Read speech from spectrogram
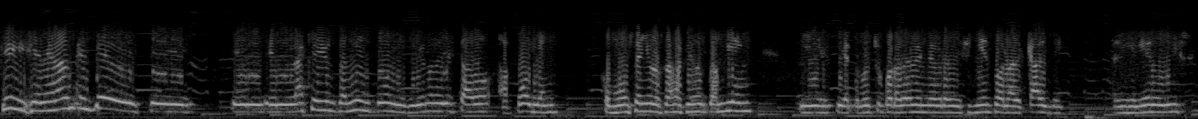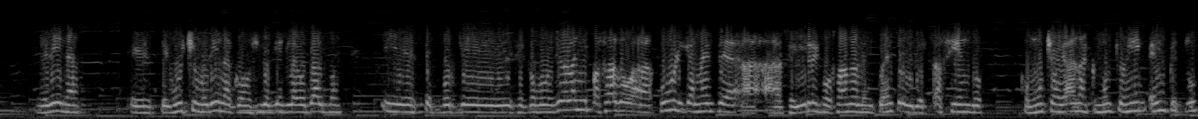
Sí, generalmente este, el, el ayuntamiento y el gobierno del estado apoyan, como este año lo están haciendo también, y este, aprovecho para darle mi agradecimiento al alcalde, al ingeniero Luis Medina, este, Gucho Medina, conocido aquí en Tlacotalpan, y este, porque se comprometió el año pasado a, públicamente a, a seguir reforzando el encuentro y lo está haciendo con muchas ganas, con mucho ímpetu,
